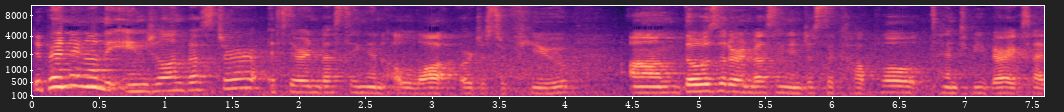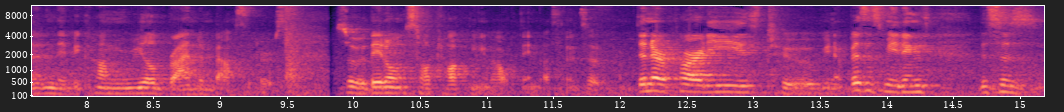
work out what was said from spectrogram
Depending on the angel investor, if they're investing in a lot or just a few, um, those that are investing in just a couple tend to be very excited and they become real brand ambassadors. So they don't stop talking about what they invested in. So from dinner parties to you know business meetings, this is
